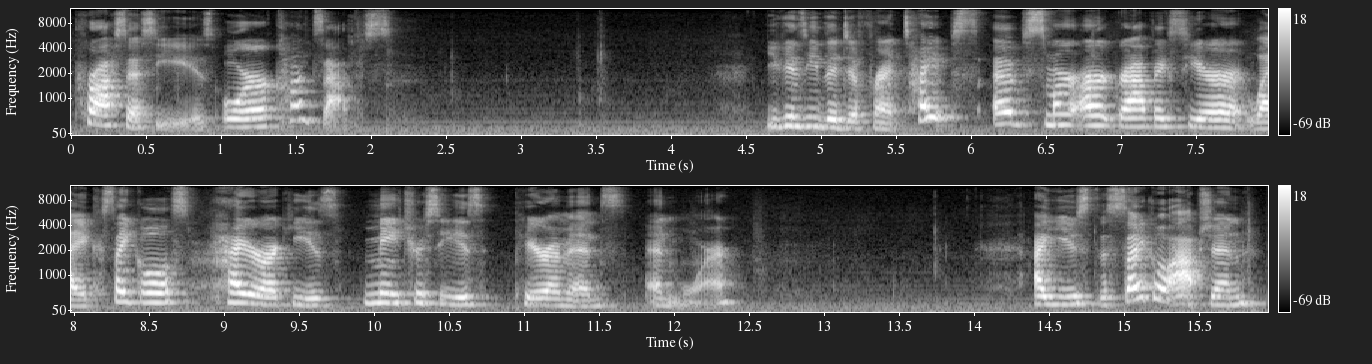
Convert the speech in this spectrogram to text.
processes or concepts. You can see the different types of smart art graphics here, like cycles, hierarchies, matrices, pyramids, and more. I used the cycle option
